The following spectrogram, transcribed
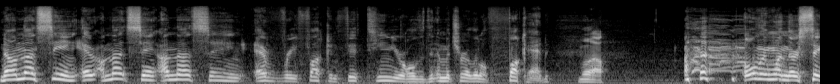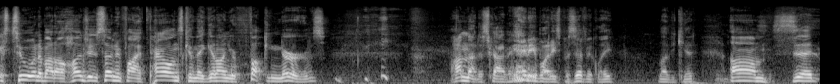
Now I'm not saying e, I'm not saying I'm not saying every fucking 15 year old is an immature little fuckhead. Well, Only when they're 6'2 and about 175 pounds can they get on your fucking nerves. I'm not describing anybody specifically. Love you, kid. Um, said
